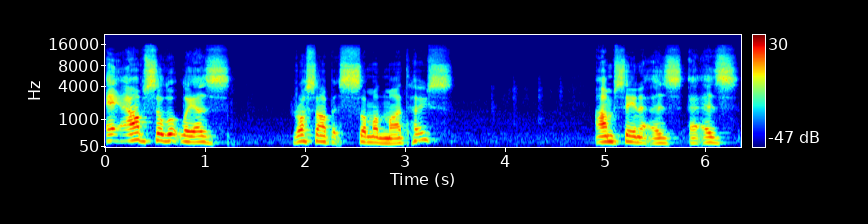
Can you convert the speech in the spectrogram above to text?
It absolutely is. Russ Abbott's Summer Madhouse. I'm saying it is. It is.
